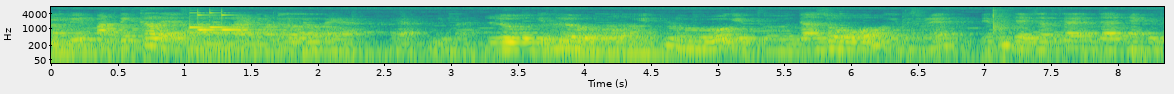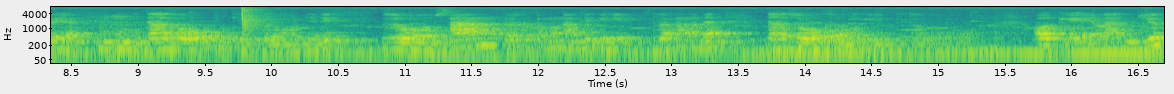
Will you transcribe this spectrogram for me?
tapi partikel ya sebenarnya Ah, partikel kayak kayak gimana? Lo gitu. Lo itu lo gitu dazo gitu sebenarnya itu jadi satu kayak danya gitu ya. Mm-mm. dazo gitu. Jadi zo sang terus ketemu nanti di belakang ada dazo Dazo. gitu. Oke lanjut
